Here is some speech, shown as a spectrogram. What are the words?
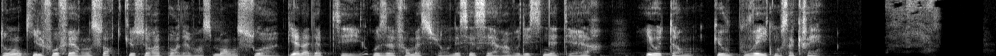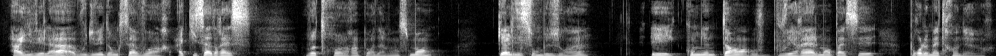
Donc, il faut faire en sorte que ce rapport d'avancement soit bien adapté aux informations nécessaires à vos destinataires et au temps que vous pouvez y consacrer. Arrivé là, vous devez donc savoir à qui s'adresse votre rapport d'avancement, quels sont son besoin et combien de temps vous pouvez réellement passer pour le mettre en œuvre.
